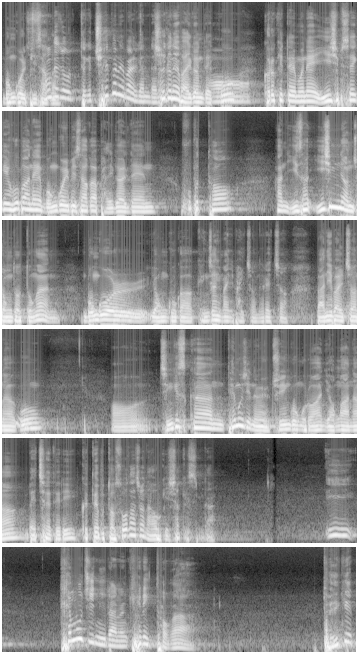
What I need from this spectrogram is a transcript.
몽골 비사가 상대적으로 되게 최근에 발견된. 최근에 발견됐고 어. 그렇기 때문에 20세기 후반에 몽골 비사가 발견된 후부터 한 20, 20년 정도 동안 몽골 연구가 굉장히 많이 발전을 했죠. 많이 발전하고 어, 징기스칸 태무진을 주인공으로 한 영화나 매체들이 그때부터 쏟아져 나오기 시작했습니다. 이 태무진이라는 캐릭터가 되게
